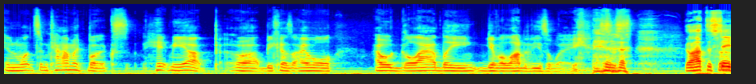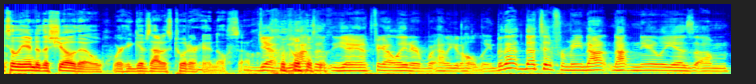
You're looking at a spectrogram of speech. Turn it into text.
and want some comic books, hit me up uh, because I will I will gladly give a lot of these away. Just- You'll have to stay till the end of the show though, where he gives out his Twitter handle. So yeah, you'll have to yeah have to figure out later how to get a hold of me. But that that's it for me. Not not nearly as um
